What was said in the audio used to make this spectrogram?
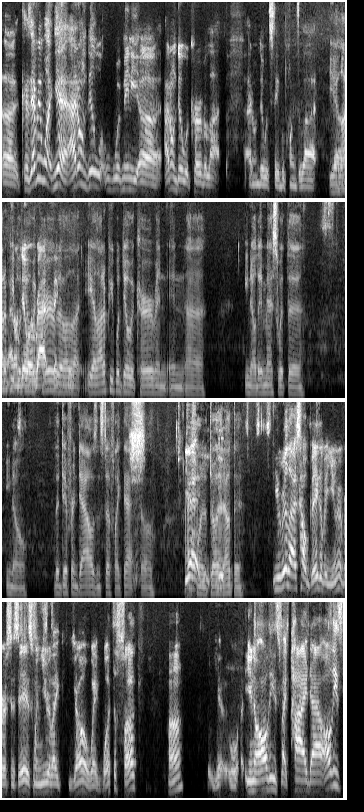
uh, cause everyone, yeah, I don't deal with many. Uh, I don't deal with Curve a lot. I don't deal with stable coins a lot. Yeah, a lot of Um, I don't people deal deal with curve. Though. Like, yeah, a lot of people deal with curve, and and uh, you know they mess with the, you know, the different DAOs and stuff like that. So I just wanted to throw you- that out there. You realize how big of a universe this is when you're like, yo, wait, what the fuck, huh? Yeah, you know all these like pie DAO, all these,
